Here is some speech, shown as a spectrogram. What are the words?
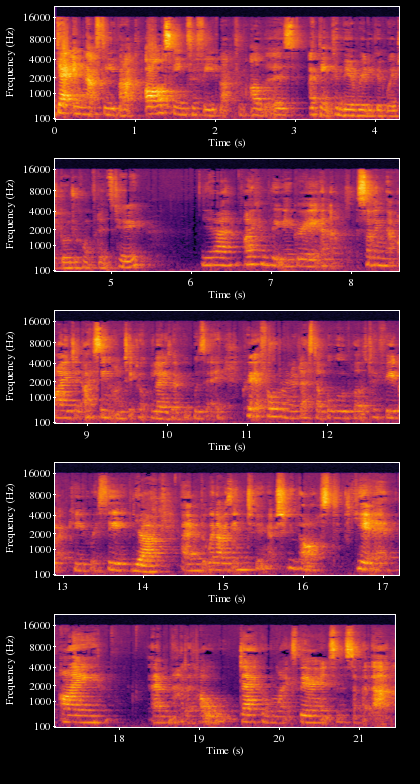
Getting that feedback, asking for feedback from others, I think can be a really good way to build your confidence too. Yeah, I completely agree. And something that I did, I've seen on TikTok loads where people say, create a folder on your desktop of all the positive feedback you've received. Yeah. Um, but when I was interviewing actually last year, I um, had a whole deck of my experience and stuff like that.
